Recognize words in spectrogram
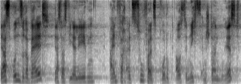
dass unsere Welt, das, was wir erleben, einfach als Zufallsprodukt aus dem Nichts entstanden ist,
